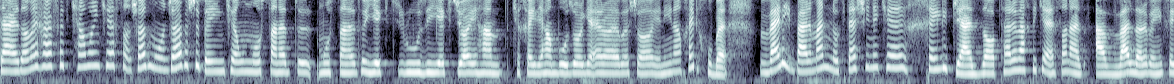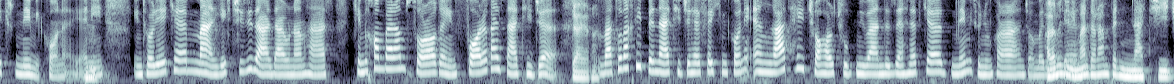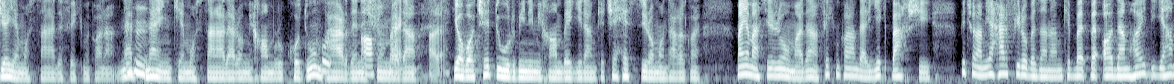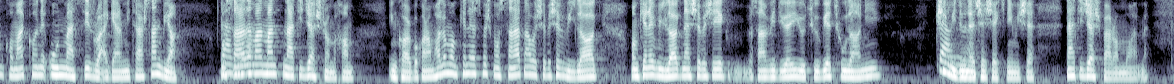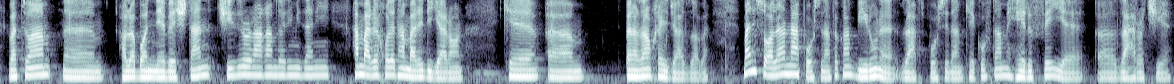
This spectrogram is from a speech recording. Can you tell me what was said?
در ادامه حرفت کما که اصلا شاید منجر بشه به اینکه اون مستند مستند تو یک روزی یک جایی هم که خیلی هم بزرگ ارائه بشه. یعنی اینم خیلی خوبه. ولی برای من نکتهش اینه که خیلی جذابتره وقتی که احسان از اول داره به این فکر نمی‌کنه. یعنی اینطوریه که من یک چیزی در درونم هست که می‌خوام برم سراغ این. فارغ از نتیجه. دقیقا. و تو وقتی به نتیجه فکر می‌کنی انقدر هی چهار چوب میبنده ذهنت که نمی‌تونی اون کار رو انجام بدی حالا می‌دونی من دارم به نتیجه مستند فکر می‌کنم نه نه اینکه مستند رو می‌خوام رو کدوم خب، پرده نشون آفرین. بدم آره. یا با چه دوربینی می‌خوام بگیرم که چه حسی رو منتقل کنه من یه مسیری رو اومدم فکر می‌کنم در یک بخشی می‌تونم یه حرفی رو بزنم که به آدم های دیگه هم کمک کنه اون مسیر رو اگر میترسن بیان مستند. من من نتیجهش رو می‌خوام این کار بکنم. حالا ممکنه اسمش مستند نباشه بشه ویلاگ. ممکنه ویلاگ نشه بشه یک مثلا ویدیوی یوتیوبی طولانی. کی دقیقاً. می‌دونه چه شکلی میشه؟ نتیجهش برام مهمه. و تو هم حالا با نوشتن چیزی رو رقم داری می‌زنی؟ هم برای خودت هم برای دیگران. که به نظرم خیلی جذابه. من این سواله رو نپرسیدم. فکر کنم بیرون ضبط پرسیدم که گفتم حرفه زهرا چیه؟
